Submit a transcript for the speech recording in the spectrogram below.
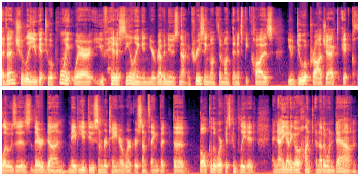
eventually you get to a point where you've hit a ceiling and your revenue is not increasing month to month and it's because you do a project it closes they're done. Maybe you do some retainer work or something but the bulk of the work is completed and now you got to go hunt another one down.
